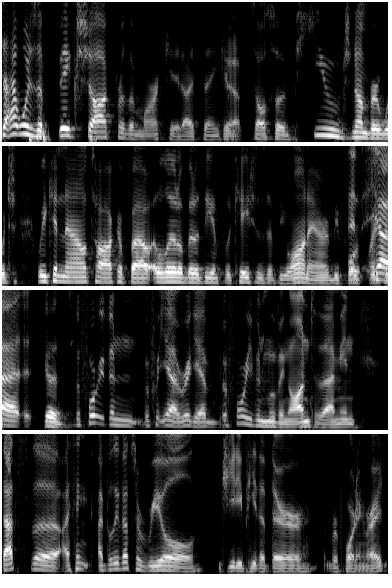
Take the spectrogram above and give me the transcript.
that was a big shock for the market, I think. And Yeah. it's also a huge number, which we can now talk about a little bit of the implications if you want, Aaron, before And, yeah, goods. before even before yeah Ricky uh, before even moving on to that I mean that's the I think I believe that's a real GDP that they're reporting right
